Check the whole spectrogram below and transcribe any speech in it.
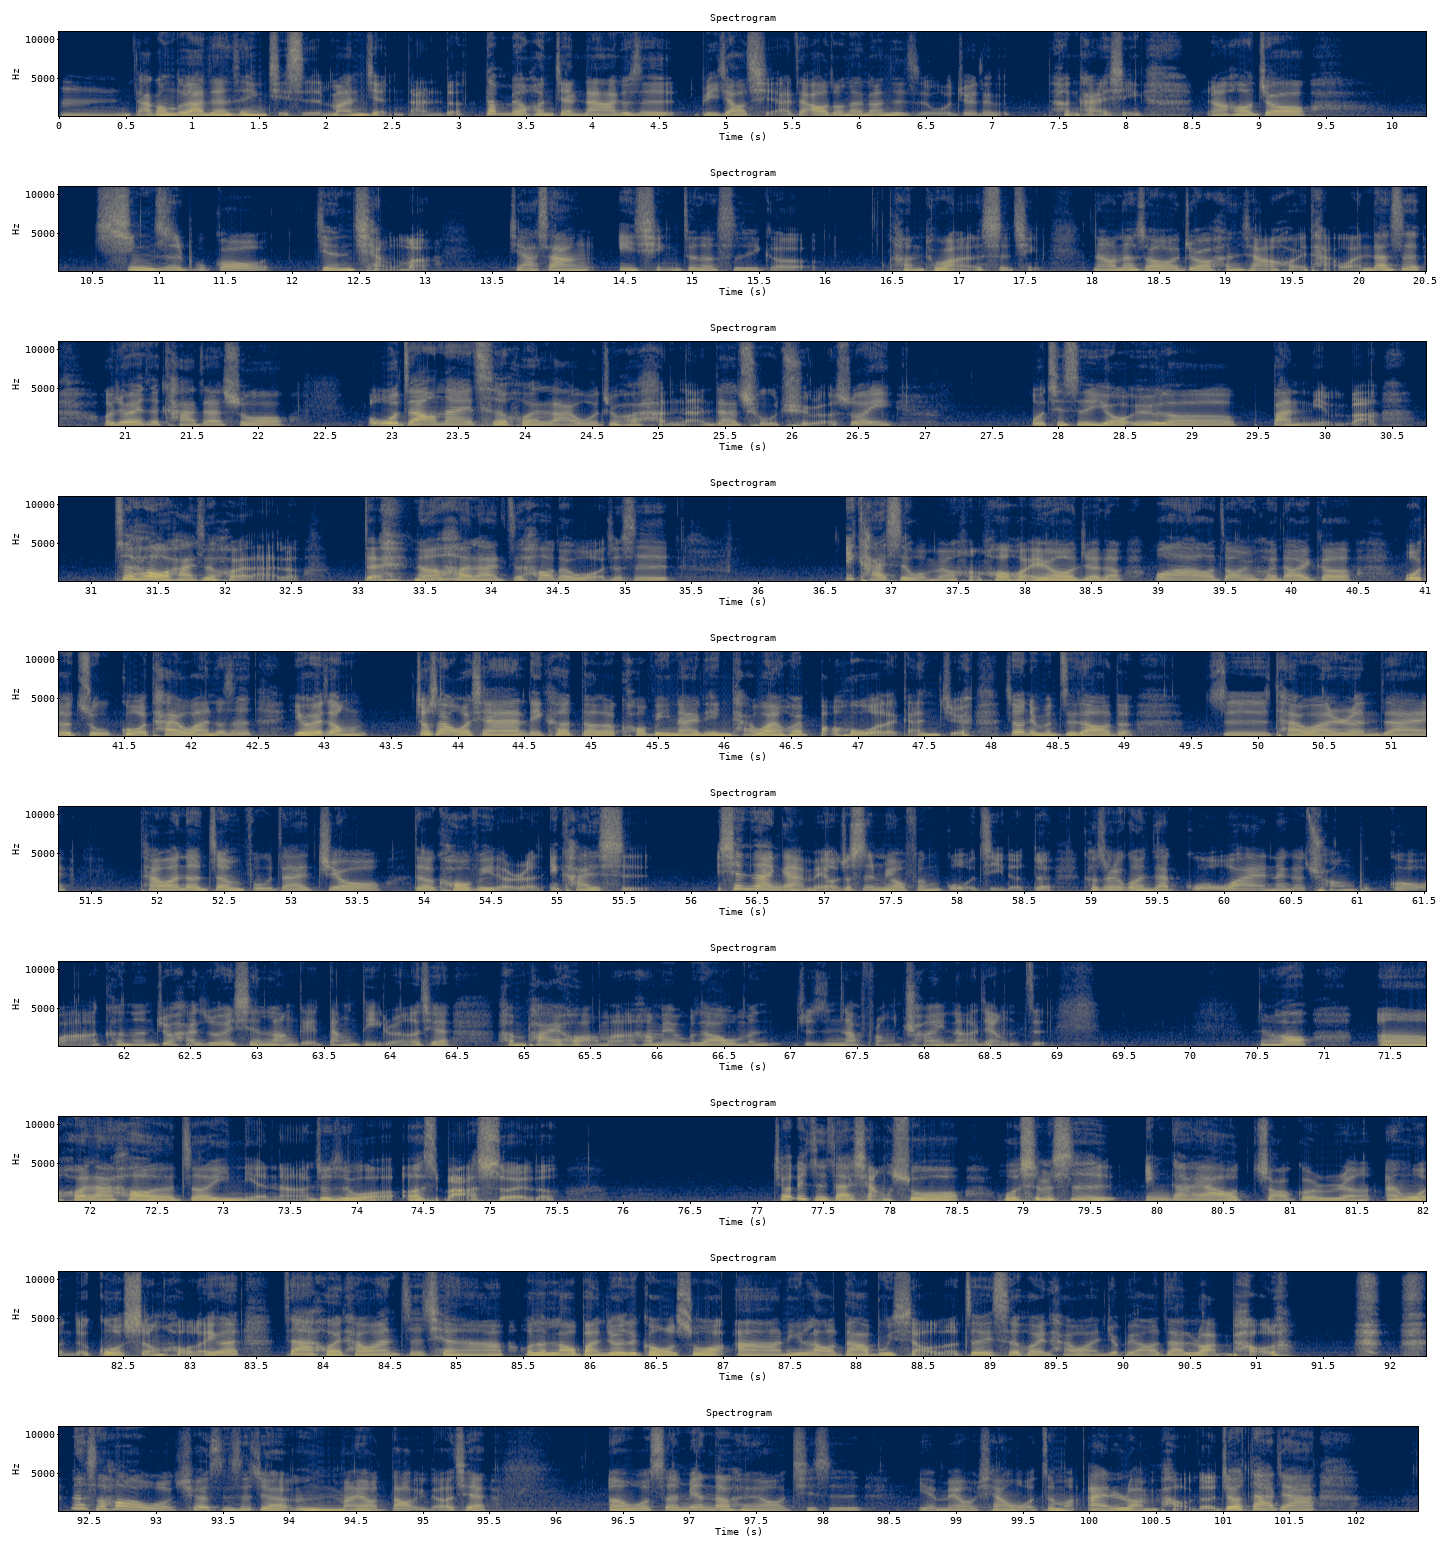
嗯，打工度假这件事情其实蛮简单的，但没有很简单啊，就是比较起来，在澳洲那段日子，我觉得很开心，然后就心智不够。坚强嘛，加上疫情真的是一个很突然的事情，然后那时候我就很想要回台湾，但是我就一直卡在说，我知道那一次回来我就会很难再出去了，所以我其实犹豫了半年吧，最后我还是回来了。对，然后回来之后的我就是。一开始我没有很后悔，因为我觉得哇，我终于回到一个我的祖国台湾，就是有一种就算我现在立刻得了 COVID-19，台湾也会保护我的感觉。就你们知道的，是台湾人在台湾的政府在救得 COVID 的人，一开始。现在应该也没有，就是没有分国籍的，对。可是如果你在国外，那个床不够啊，可能就还是会先让给当地人，而且很排华嘛，他们也不知道我们就是 not from China 这样子。然后，嗯，回来后的这一年呢，就是我二十八岁了，就一直在想说，我是不是？应该要找个人安稳的过生活了，因为在回台湾之前啊，我的老板就一直跟我说啊，你老大不小了，这一次回台湾就不要再乱跑了。那时候我确实是觉得嗯蛮有道理的，而且嗯我身边的朋友其实也没有像我这么爱乱跑的，就大家。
